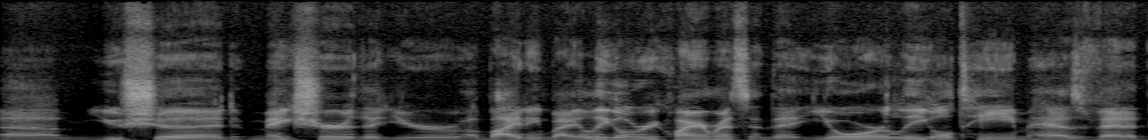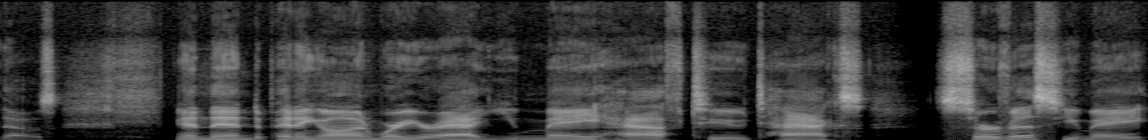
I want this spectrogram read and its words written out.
um, you should make sure that you're abiding by legal requirements and that your legal team has vetted those. And then, depending on where you're at, you may have to tax service. You may,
